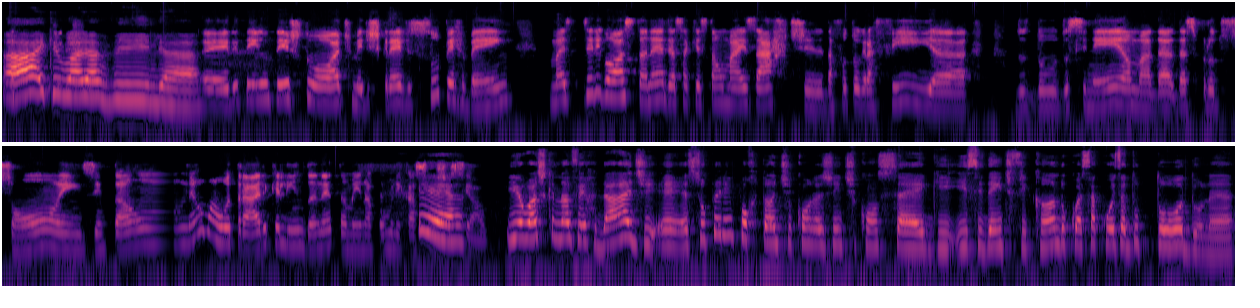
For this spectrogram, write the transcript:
Ai, que maravilha! É, ele tem um texto ótimo, ele escreve super bem, mas ele gosta, né, dessa questão mais arte, da fotografia, do, do, do cinema, da, das produções. Então, é uma outra área que é linda, né? Também na comunicação é, social. E eu acho que, na verdade, é, é super importante quando a gente consegue ir se identificando com essa coisa do todo, né?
